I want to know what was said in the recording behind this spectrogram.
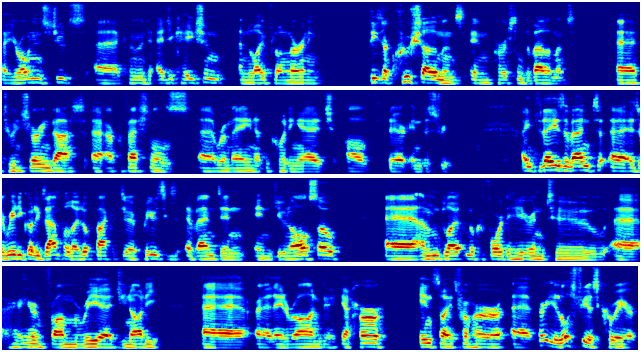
uh, your own institute's uh, commitment to education and lifelong learning. These are crucial elements in personal development uh, to ensuring that uh, our professionals uh, remain at the cutting edge of their industry. I think today's event is a really good example. I look back at the previous event in, in June also. I'm looking forward to hearing to hearing from Maria Gianotti later on to get her insights from her very illustrious career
